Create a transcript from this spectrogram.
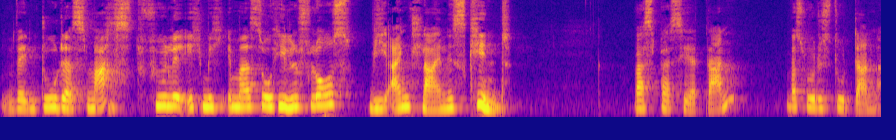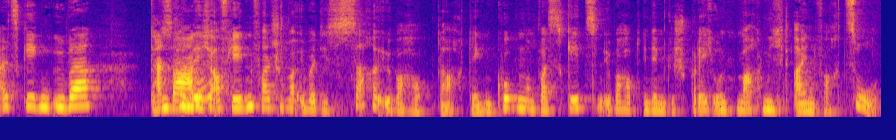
wenn du das machst, fühle ich mich immer so hilflos wie ein kleines Kind. Was passiert dann? Was würdest du dann als Gegenüber dann sagen. könnte ich auf jeden Fall schon mal über die Sache überhaupt nachdenken, gucken, um was geht es denn überhaupt in dem Gespräch und mach nicht einfach zu.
